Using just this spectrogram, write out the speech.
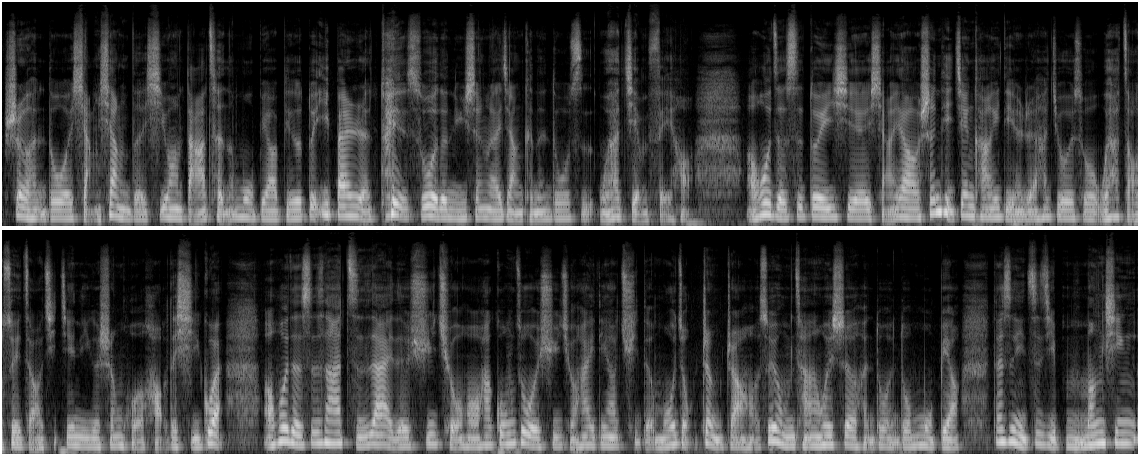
设很多想象的希望达成的目标，比如对一般人，对所有的女生来讲，可能都是我要减肥哈。啊，或者是对一些想要身体健康一点的人，他就会说我要早睡早起，建立一个生活好的习惯啊，或者是他职爱的需求哈，他工作的需求，他一定要取得某种证照哈，所以我们常常会设很多很多目标，但是你自己扪心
